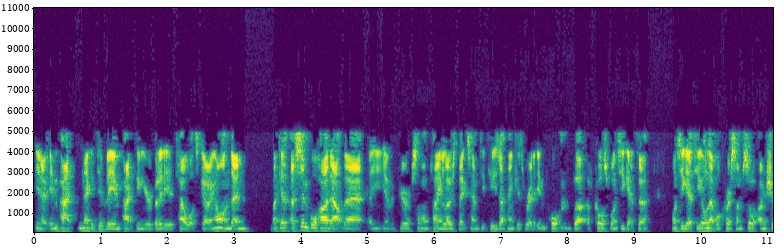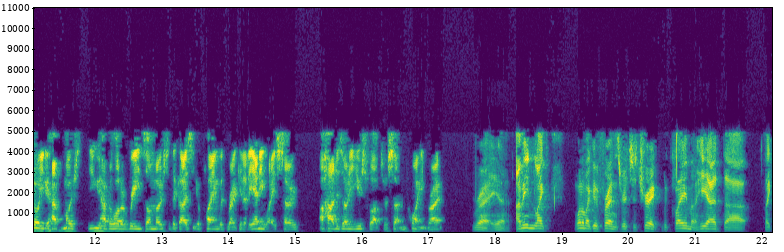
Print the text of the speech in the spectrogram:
you know impact negatively impacting your ability to tell what's going on, then like a, a simple HUD out there, you know, if you're someone playing low stakes MTTs, I think is really important. But of course, once you get to once you get to your level, Chris, I'm so I'm sure you have most you have a lot of reads on most of the guys that you're playing with regularly anyway. So a HUD is only useful up to a certain point, right? Right. Yeah. I mean, like one of my good friends, Richard Trigg, the claimer, he had uh, like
